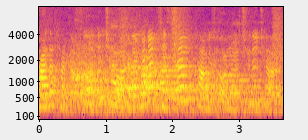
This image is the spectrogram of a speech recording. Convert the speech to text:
გადახაზა ყველა და ჩავაგდებინეთ ისე თავის კონვერტში და ჩავაგდებინეთ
